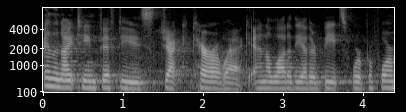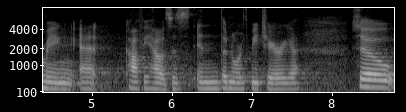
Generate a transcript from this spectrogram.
in the 1950s, Jack Kerouac and a lot of the other beats were performing at coffee houses in the North Beach area. So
